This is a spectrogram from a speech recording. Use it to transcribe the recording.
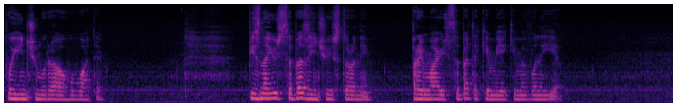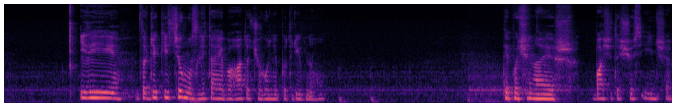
по-іншому реагувати. Пізнають себе з іншої сторони, приймають себе такими, якими вони є. І завдяки цьому злітає багато чого непотрібного. Ти починаєш бачити щось інше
